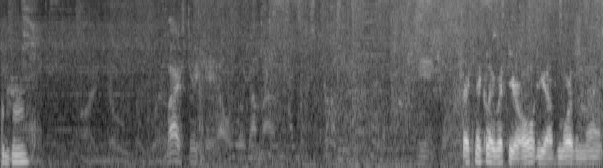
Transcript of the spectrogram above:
Mm-hmm. But I have 3k health, like I'm not. He ain't killing me. Technically, with your ult, you have more than that.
